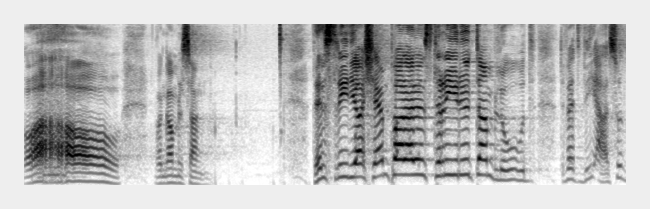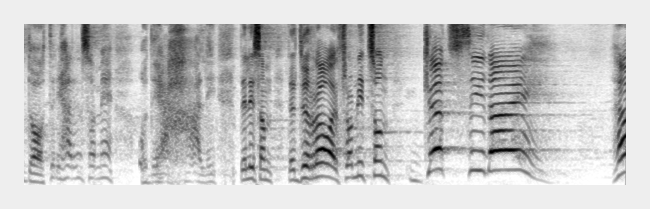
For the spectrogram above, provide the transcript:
Wow! Det var en gammel sang. Den strid jeg kjemper, er en strid uten blod. Du vet, Vi er soldater i Herrens armé, og det er herlig. Det, liksom, det drar fram litt sånn guts i deg. Hæ?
